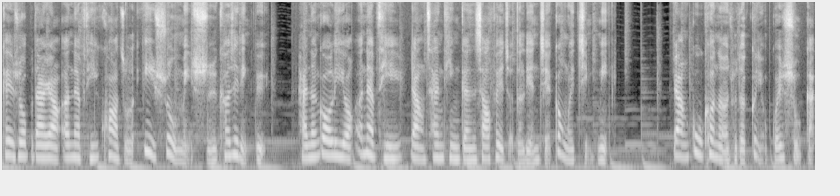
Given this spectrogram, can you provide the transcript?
可以说，不但让 NFT 跨足了艺术、美食、科技领域。还能够利用 NFT 让餐厅跟消费者的连接更为紧密，让顾客呢觉得更有归属感。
